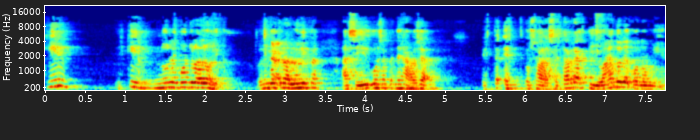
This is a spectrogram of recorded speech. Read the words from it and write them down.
¿qué? Es que no le encuentro la lógica. No la lógica a seguir con esa pendejada. O sea, o sea, se está reactivando la economía.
